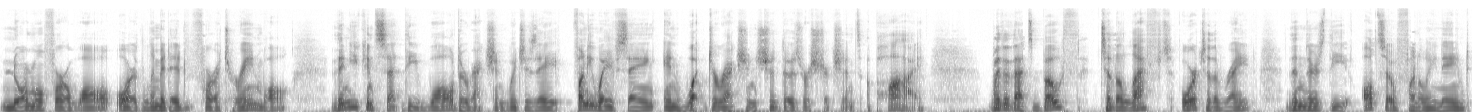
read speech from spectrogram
normal for a wall, or limited for a terrain wall. Then you can set the wall direction, which is a funny way of saying in what direction should those restrictions apply. Whether that's both to the left or to the right, then there's the also funnily named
